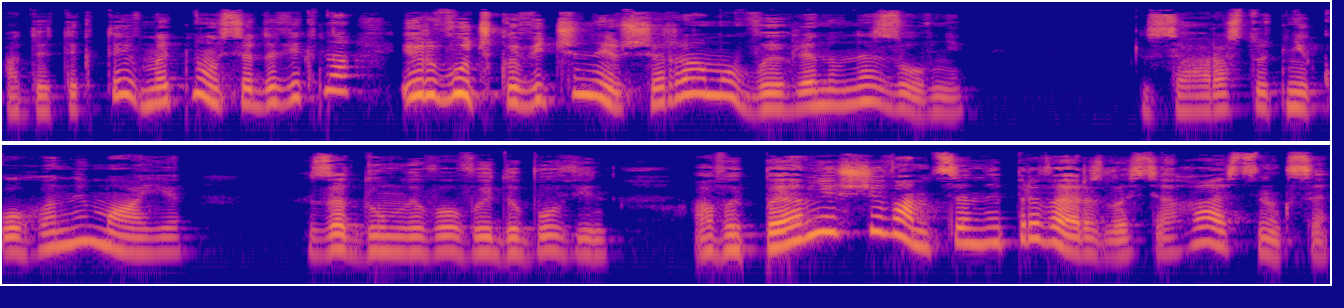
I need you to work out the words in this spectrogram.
А детектив метнувся до вікна і, рвучко відчинивши раму, виглянув назовні. Зараз тут нікого немає, задумливо видобув він. А ви певні, що вам це не приверзлося, Гастінгсе?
